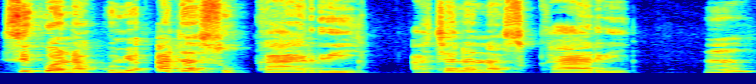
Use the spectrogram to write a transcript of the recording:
sikuwa na kunywa hata sukari achana na sukari hmm?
